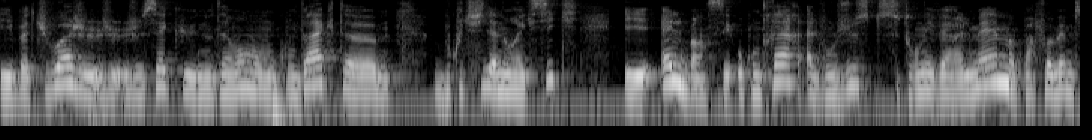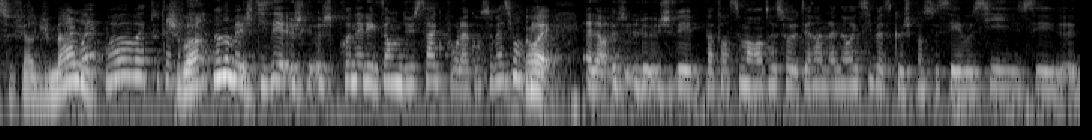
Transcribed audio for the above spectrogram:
Et bah, tu vois, je, je, sais que notamment mon contact, euh, beaucoup de filles anorexiques, et elles, ben, c'est au contraire, elles vont juste se tourner vers elles-mêmes, parfois même se faire du mal. Ouais, ouais, ouais tout à tu fait. Vois? Non, non, mais je disais, je, prenais l'exemple du sac pour la consommation. Ouais. Alors, je, je, vais pas forcément rentrer sur le terrain de l'anorexie parce que je pense que c'est aussi c'est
